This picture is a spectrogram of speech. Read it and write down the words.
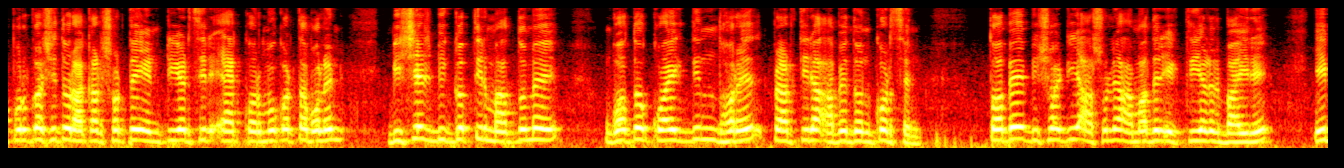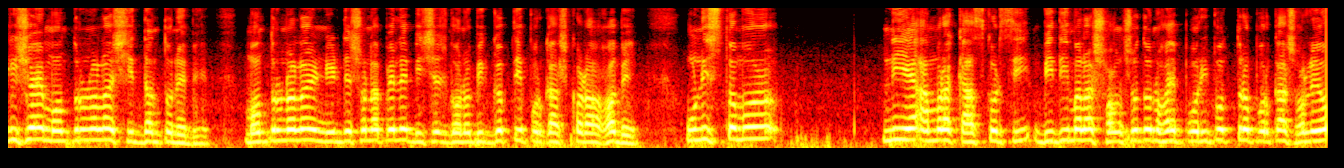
অপ্রকাশিত রাখার শর্তে এনটিআরসির এক কর্মকর্তা বলেন, বিশেষ বিজ্ঞপ্তির মাধ্যমে গত কয়েকদিন ধরে প্রার্থীরা আবেদন করছেন। তবে বিষয়টি আসলে আমাদের এখতিয়ারের বাইরে। এ বিষয়ে মন্ত্রণালয় সিদ্ধান্ত নেবে। মন্ত্রণালয়ের নির্দেশনা পেলে বিশেষ গণবিজ্ঞপ্তি প্রকাশ করা হবে। উনিশতম নিয়ে আমরা কাজ করছি। বিধিমালা সংশোধন হয়ে, পরিপত্র প্রকাশ হলেও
